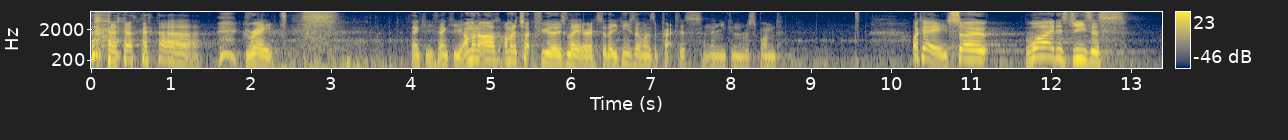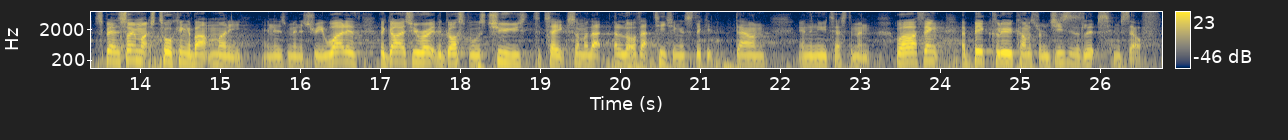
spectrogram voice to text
Great. Thank you, thank you. I'm going to ask, I'm going to chuck a few of those later so that you can use that one as a practice and then you can respond. Okay, so why does Jesus spend so much talking about money in his ministry? Why did the guys who wrote the Gospels choose to take some of that, a lot of that teaching and stick it down in the New Testament? Well, I think a big clue comes from Jesus' lips himself.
